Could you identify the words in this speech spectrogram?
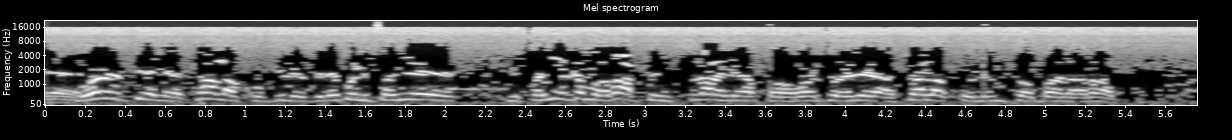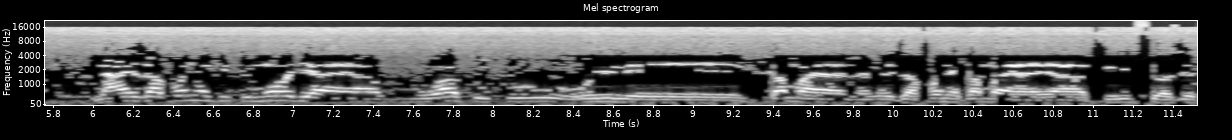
Yeah. Wewe pia ni atalaku vile vile. Hebu nifanyie nifanyie kama rapping fulani hapa, watu waelewe atalaku ni mtu ambaye ana rap. Naweza fanya kitu moja ya watu tu ile kama naweza fanya kama ya, Kristo wazee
